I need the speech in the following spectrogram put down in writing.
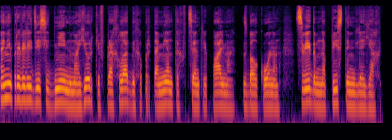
Они провели 10 дней на Майорке в прохладных апартаментах в центре Пальмы с балконом, с видом на пристань для яхт.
